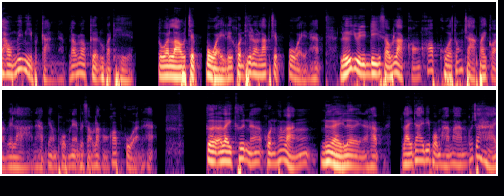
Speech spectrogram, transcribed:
เราไม่มีประกันนะครับแล้วเราเกิดอุบัติเหตุ ตัวเราเจ็บป่วย หรือคนที่เรารักเจ็บป่วยนะครับ หรืออยู่ดีๆเสาหลักของครอบครัวต้องจากไปก่อนเวลานะครับ อย่างผมเนี่ยเป็นเสาหลักของครอบครัวนะฮะเกิดอะไรขึ้นนะคนข้างหลังเหนื่อยเลยนะครับรายได้ที่ผมหามามันก็จะหาย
